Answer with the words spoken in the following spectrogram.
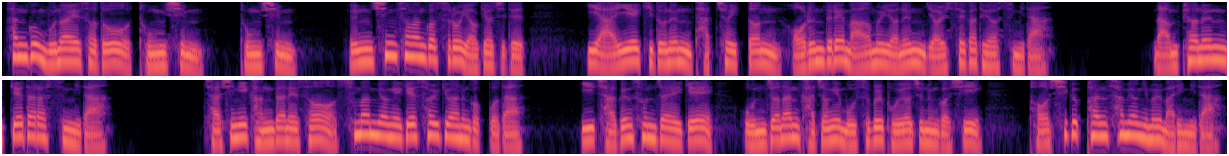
한국 문화에서도 동심, 동심, 은 신성한 것으로 여겨지듯 이 아이의 기도는 닫혀있던 어른들의 마음을 여는 열쇠가 되었습니다. 남편은 깨달았습니다. 자신이 강단에서 수만 명에게 설교하는 것보다 이 작은 손자에게 온전한 가정의 모습을 보여주는 것이 더 시급한 사명임을 말입니다.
